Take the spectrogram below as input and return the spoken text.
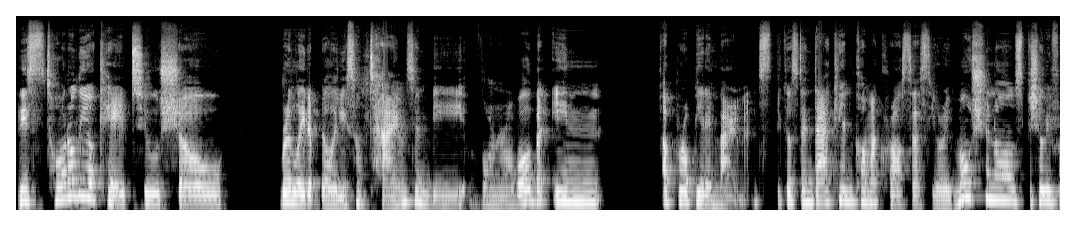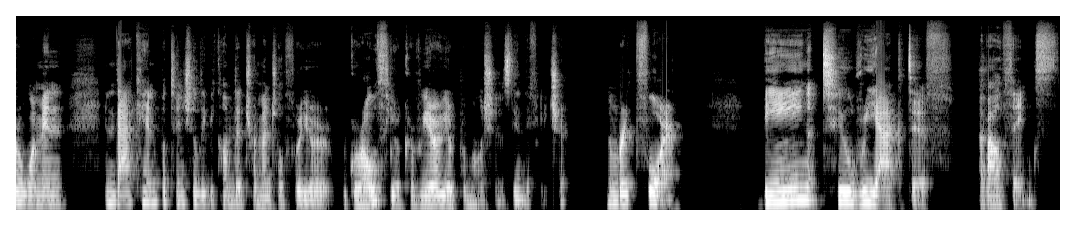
It is totally okay to show relatability sometimes and be vulnerable, but in appropriate environments, because then that can come across as you're emotional, especially for women, and that can potentially become detrimental for your growth, your career, your promotions in the future. Number four, being too reactive about things.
